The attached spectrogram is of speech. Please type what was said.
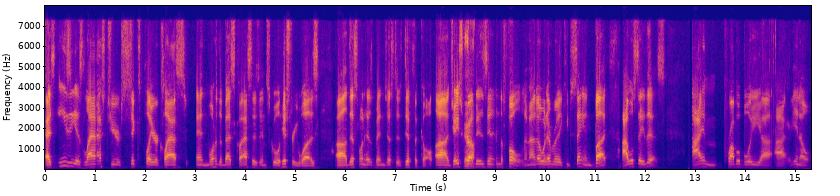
as easy as last year's six player class and one of the best classes in school history was, uh, this one has been just as difficult. Uh, Jay Scrubb yeah. is in the fold, and I know whatever they keep saying, but I will say this: I am probably, uh, I, you know,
